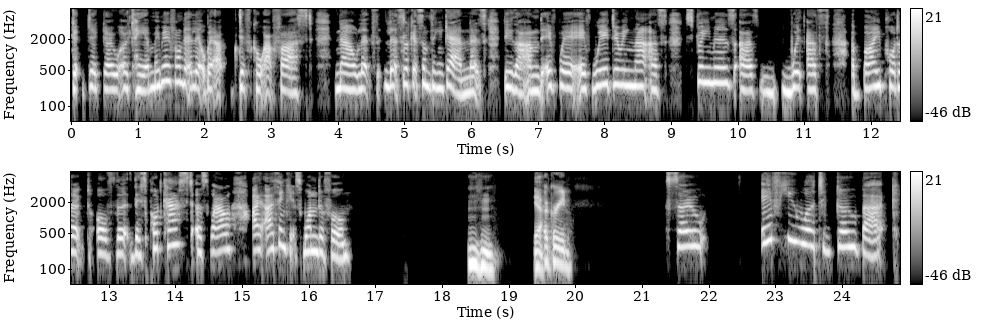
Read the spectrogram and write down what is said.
g- to go okay maybe i found it a little bit uh, difficult at first. Now let's let's look at something again. Let's do that. And if we're if we're doing that as streamers as with as a byproduct of the this podcast as well i i think it's wonderful. Mm-hmm. Yeah. Agreed. So, if you were to go back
